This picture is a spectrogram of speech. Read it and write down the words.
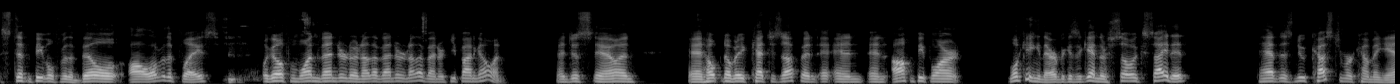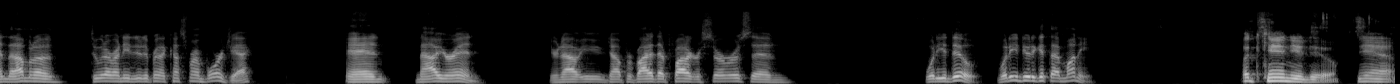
stiffing people for the bill all over the place will go from one vendor to another vendor to another vendor, keep on going, and just you know and and hope nobody catches up. And and and often people aren't looking there because again they're so excited to have this new customer coming in that I'm gonna do whatever I need to do to bring that customer on board, Jack. And now you're in. You're now you've now provided that product or service, and what do you do? What do you do to get that money? What can you do? Yeah.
